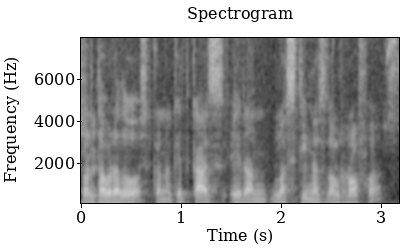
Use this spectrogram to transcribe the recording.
vertebradors, que en aquest cas eren les tines dels Rofes,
